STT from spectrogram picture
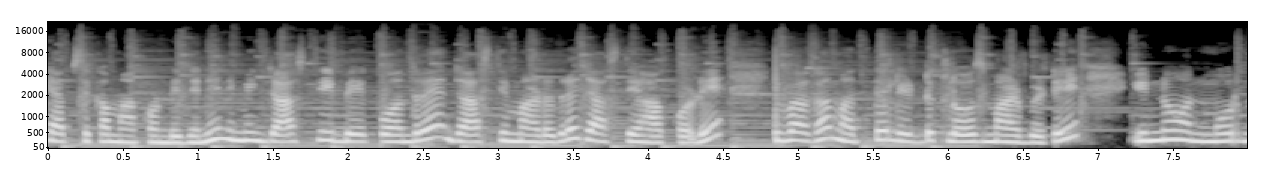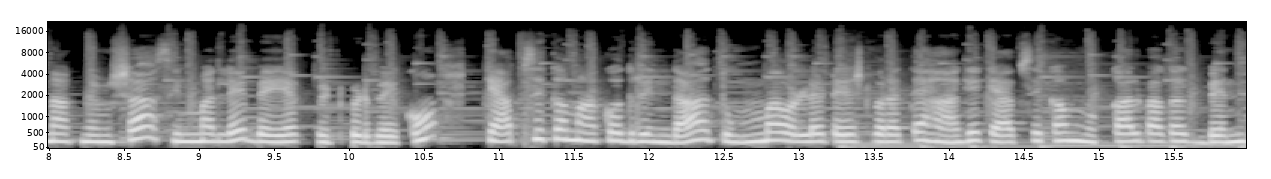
ಕ್ಯಾಪ್ಸಿಕಮ್ ಹಾಕೊಂಡಿದ್ದೀನಿ. ನಿಮಗೆ ಜಾಸ್ತಿ ಬೇಕು ಅಂದರೆ ಜಾಸ್ತಿ ಮಾಡಿದ್ರೆ ಜಾಸ್ತಿ ಹಾಕೊಳ್ಳಿ. ಇವಾಗ ಮತ್ತೆ ಲಿಡ್ ಕ್ಲೋಸ್ ಮಾಡಿಬಿಟ್ಟು ಇನ್ನೂ ಒಂದು ಮೂರು ನಾಲ್ಕು ನಿಮಿಷ ಸಿಮ್ಮಲ್ಲೇ ಬೇಯಕ್ಕೆ ಬಿಟ್ಬಿಡಬೇಕು. ಕ್ಯಾಪ್ಸಿಕಮ್ ಹಾಕೋದ್ರಿಂದ ತುಂಬ ಒಳ್ಳೆ ಟೇಸ್ಟ್ ಬರುತ್ತೆ. ಹಾಗೆ ಕ್ಯಾಪ್ಸಿಕಮ್ ಮುಕ್ಕಾಲು ಭಾಗಕ್ಕೆ ಬೆಂದ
